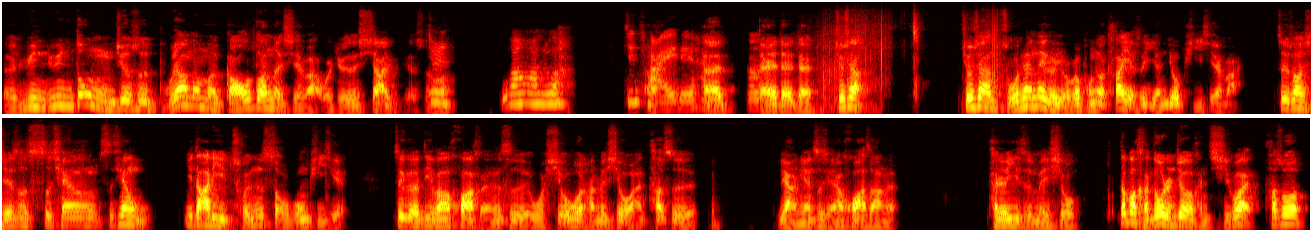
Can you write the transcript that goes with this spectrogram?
呃运运动就是不要那么高端的鞋吧。我觉得下雨的时候，就是武汉话说，精彩一点还。呃，嗯对对对，就像就像昨天那个有个朋友，他也是研究皮鞋嘛，这双鞋是四千四千五，意大利纯手工皮鞋，这个地方划痕是我修过的，还没修完，它是两年之前划伤的，他就一直没修。那么很多人就很奇怪，他说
